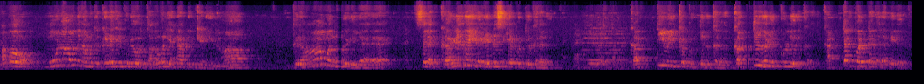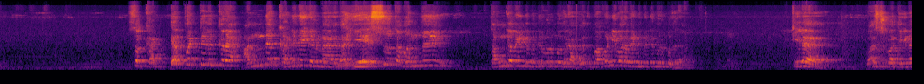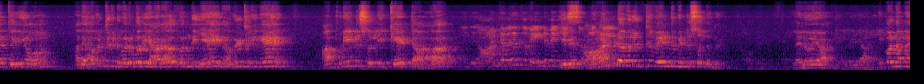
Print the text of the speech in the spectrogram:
அப்போ மூணாவது நமக்கு கிடைக்கக்கூடிய ஒரு தகவல் என்ன அப்படின்னு கேட்டீங்கன்னா கிராமங்களில சில கழுதைகள் என்ன செய்யப்பட்டிருக்கிறது? கட்டி வைக்கப்பட்டிருக்கிறது கட்டுகளுக்குள் இருக்கிறது கட்டப்பட்ட நிலைமையில் இருக்கு. சோ கட்டப்பட்டிருக்கிற அந்த கழுதைகள் மேலதான் இயேசு வந்து தங்க வேண்டும் என்று விரும்புகிறார் அல்லது பவனி வர வேண்டும் என்று விரும்புகிறார். கீழே வாசிச்சு பார்த்தீங்கன்னா தெரியும். அதை அவிழ்த்துக்கிட்டு வரும்போது யாராவது வந்து ஏன் இதை அவிழ்க்கிறீங்க? அப்படின்னு சொல்லி கேட்டா இது ஆண்டவருக்கு வேண்டும் என்று சொல்லுங்கள். ஆண்டவருக்கு வேண்டும் என்று சொல்லுங்கள். அல்லேலூயா. இப்போ நம்ம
